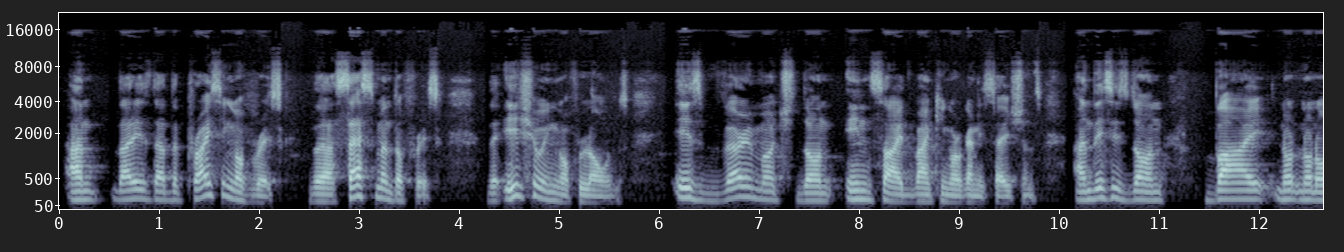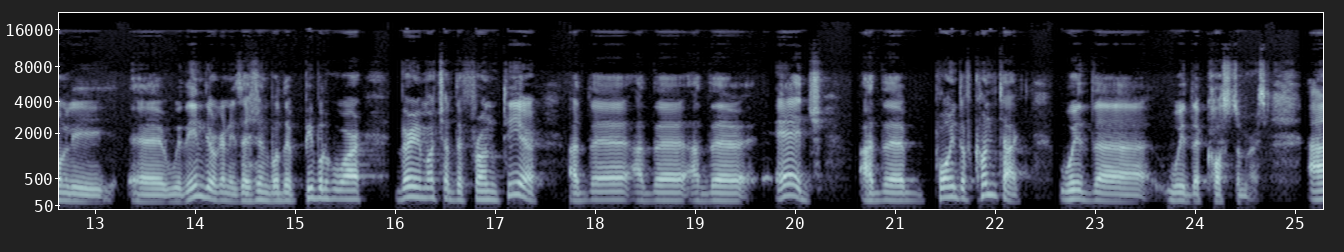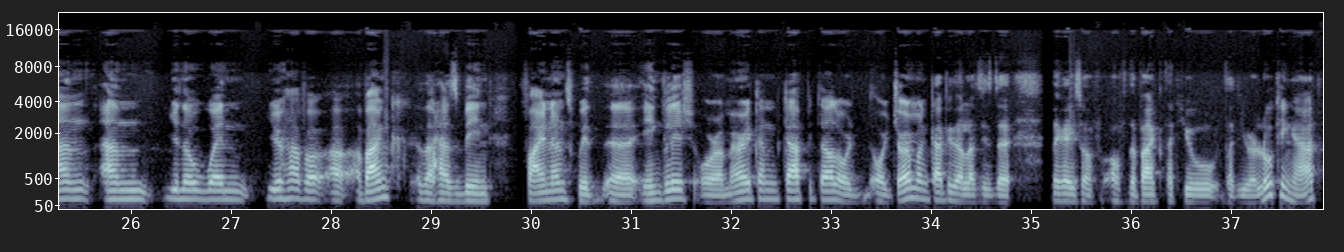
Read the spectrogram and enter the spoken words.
and that is that the pricing of risk, the assessment of risk, the issuing of loans is very much done inside banking organizations, and this is done by not not only uh, within the organization but the people who are very much at the frontier at the at the at the edge at the point of contact with the with the customers. And and you know when you have a, a bank that has been financed with uh, English or American capital or, or German capital, as is the, the case of, of the bank that you that you are looking at,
